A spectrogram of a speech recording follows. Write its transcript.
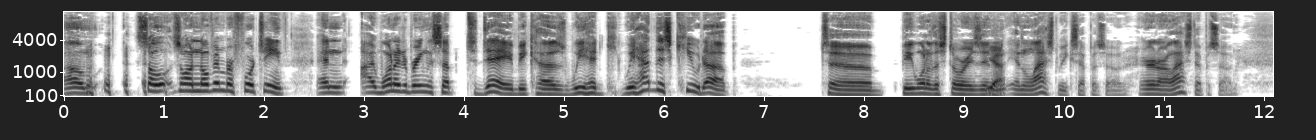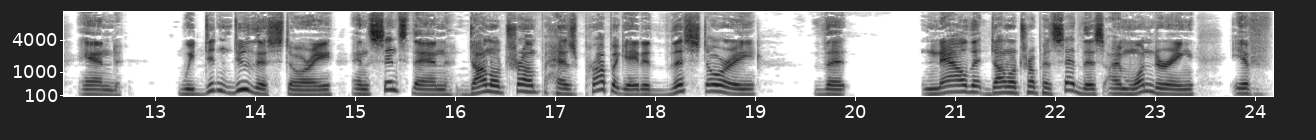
Um, so, so on November 14th, and I wanted to bring this up today because we had, we had this queued up to be one of the stories in, Yeah. in last week's episode, or in our last episode. And we didn't do this story. And since then, Donald Trump has propagated this story that now that Donald Trump has said this, I'm wondering if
